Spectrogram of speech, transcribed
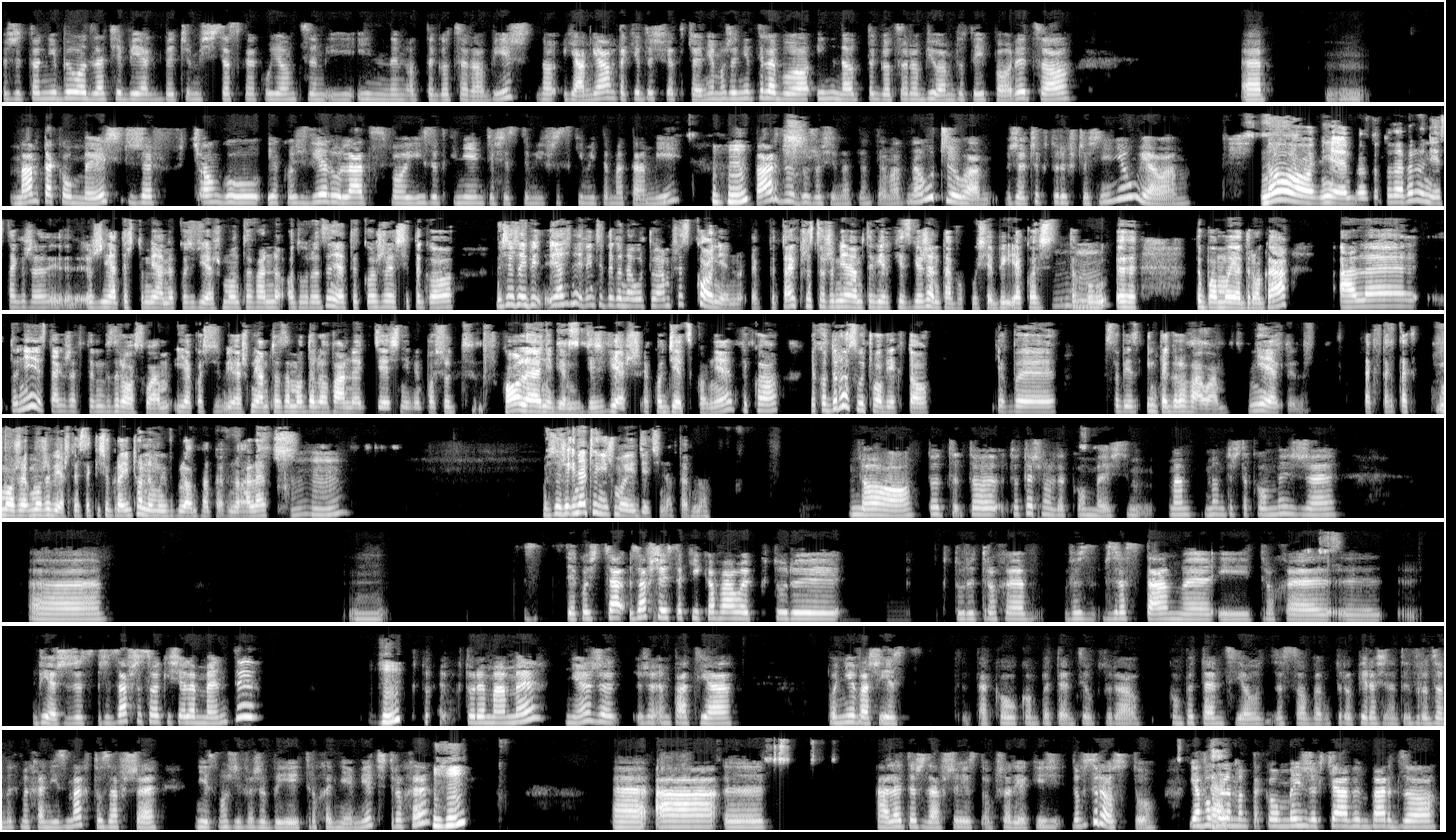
że to nie było dla ciebie jakby czymś zaskakującym i innym od tego, co robisz. No, ja miałam takie doświadczenie, może nie tyle było inne od tego, co robiłam do tej pory, co mam taką myśl, że w ciągu jakoś wielu lat swoich zetknięcia się z tymi wszystkimi tematami mhm. bardzo dużo się na ten temat nauczyłam. Rzeczy, których wcześniej nie umiałam. No, nie, no to, to na pewno nie jest tak, że, że ja też to miałam jakoś, wiesz, montowane od urodzenia, tylko że się tego, myślę, że ja się najwięcej tego nauczyłam przez konie, no, jakby, tak? Przez to, że miałam te wielkie zwierzęta wokół siebie i jakoś to, mhm. był, y, to była moja droga, ale to nie jest tak, że w tym wzrosłam i jakoś, wiesz, miałam to zamodelowane gdzieś, nie wiem, pośród w szkole, nie wiem, gdzieś, wiesz, jako dziecko, nie? Tylko jako dorosły człowiek to jakby sobie zintegrowałam. Nie, tak, tak, tak, może, może wiesz, to jest jakiś ograniczony mój wgląd na pewno, ale mm-hmm. myślę, że inaczej niż moje dzieci na pewno. No, to, to, to, to też mam taką myśl. Mam, mam też taką myśl, że e, Mm, jakoś zawsze jest taki kawałek, który, który trochę wzrastamy i trochę y, wiesz, że, że zawsze są jakieś elementy, mhm. które, które mamy, nie? Że, że empatia, ponieważ jest taką kompetencją, która kompetencją, zasobem, który opiera się na tych wrodzonych mechanizmach, to zawsze nie jest możliwe, żeby jej trochę nie mieć, trochę. Mhm. E, a, y, ale też zawsze jest obszar jakiś do wzrostu. Ja w tak. ogóle mam taką myśl, że chciałabym bardzo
